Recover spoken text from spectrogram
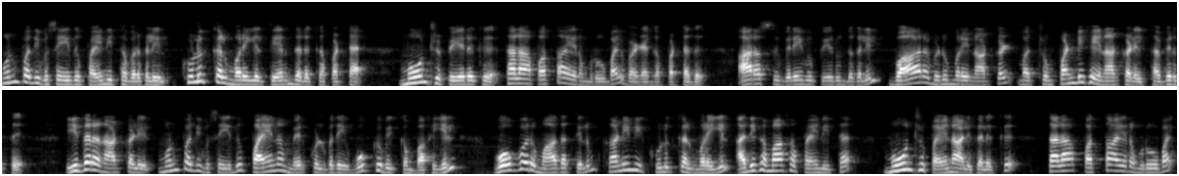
முன்பதிவு செய்து பயணித்தவர்களில் குழுக்கள் முறையில் தேர்ந்தெடுக்கப்பட்ட மூன்று பேருக்கு தலா பத்தாயிரம் ரூபாய் வழங்கப்பட்டது. அரசு விரைவு பேருந்துகளில் வார விடுமுறை நாட்கள் மற்றும் பண்டிகை நாட்களை தவிர்த்து இதர நாட்களில் முன்பதிவு செய்து பயணம் மேற்கொள்வதை ஊக்குவிக்கும் வகையில் ஒவ்வொரு மாதத்திலும் கணினி குலுக்கல் முறையில் அதிகமாக பயணித்த மூன்று பயனாளிகளுக்கு தலா பத்தாயிரம் ரூபாய்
